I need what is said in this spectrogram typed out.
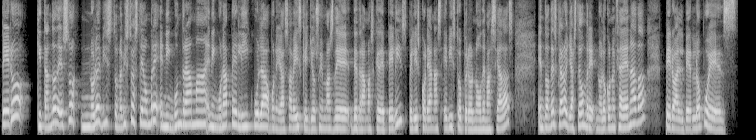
pero quitando de eso, no lo he visto. No he visto a este hombre en ningún drama, en ninguna película. Bueno, ya sabéis que yo soy más de, dramas que de pelis. Pelis coreanas he visto, pero no demasiadas. Entonces, claro, yo a este hombre no lo conocía de nada, pero al verlo, pues,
